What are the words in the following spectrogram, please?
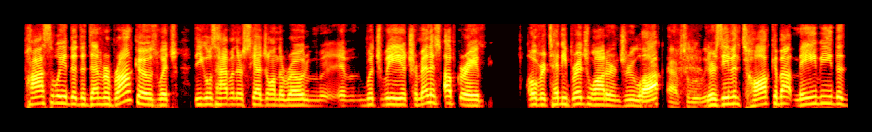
possibly the, the Denver Broncos, which the Eagles have in their schedule on the road, eh, which would be a tremendous upgrade over Teddy Bridgewater and Drew Lock. Absolutely. There's even talk about maybe the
